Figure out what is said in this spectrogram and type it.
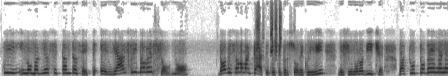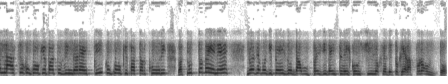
qui in Lombardia 77 e gli altri dove sono? Dove sono mancate queste persone qui? Nessuno lo dice. Va tutto bene nel Lazio con quello che ha fatto Zingaretti, con quello che ha fatto Arcuri? Va tutto bene? Noi abbiamo dipeso da un Presidente del Consiglio che ha detto che era pronto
